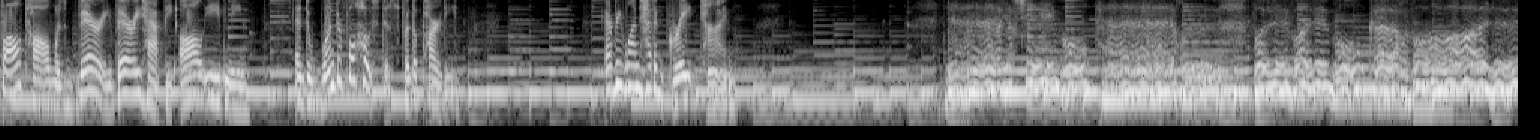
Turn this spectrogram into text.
Fall Tall was very, very happy all evening and a wonderful hostess for the party. Everyone had a great time. Derrière chez mon père, vole, vole, mon cœur vole.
